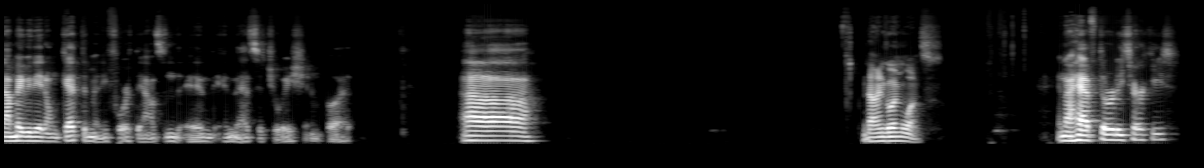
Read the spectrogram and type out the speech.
Now maybe they don't get the many fourth downs in in, in that situation, but uh Nine going once. and I have 30 turkeys.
